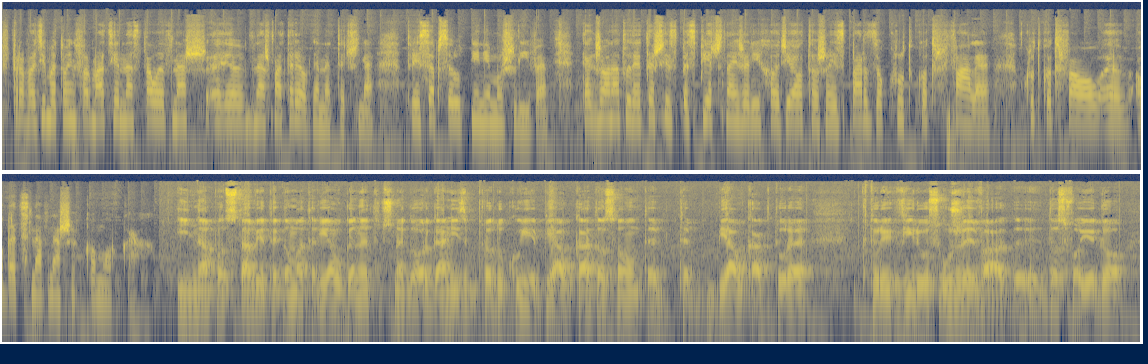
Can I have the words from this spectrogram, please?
wprowadzimy tą informację na stałe w nasz, e, w nasz materiał genetyczny. To jest absolutnie niemożliwe. Także ona tutaj też jest bezpieczna, jeżeli chodzi o to, że jest bardzo krótkotrwale, krótkotrwało e, obecna w naszych komórkach. I na podstawie tego materiału genetycznego organizm produkuje białka. To są te, te białka, które, których wirus używa e, do swojego Y,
